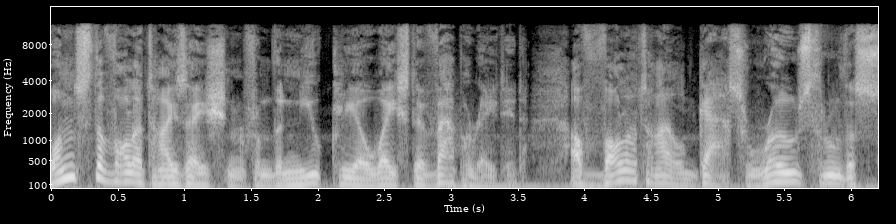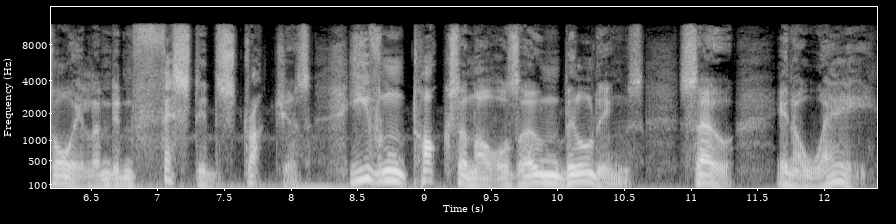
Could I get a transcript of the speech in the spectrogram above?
Once the volatilization from the nuclear waste evaporated, a volatile gas rose through the soil and infested structures, even Toxanol's own buildings. So, in a way,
